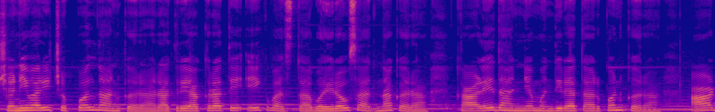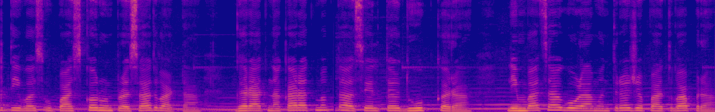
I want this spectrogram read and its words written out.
शनिवारी चप्पल दान करा रात्री अकरा ते एक वाजता भैरव साधना करा काळे धान्य मंदिरात अर्पण करा आठ दिवस उपास करून प्रसाद वाटा. घरात नकारात्मकता असेल तर धूप करा लिंबाचा गोळा मंत्र जपात वापरा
